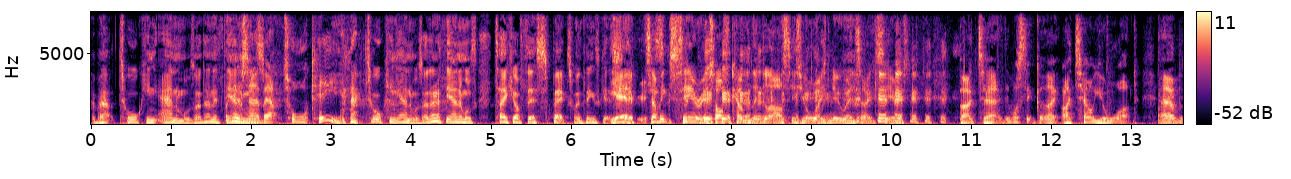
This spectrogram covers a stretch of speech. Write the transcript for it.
about talking animals. I don't know if the I'm going say animals. about Torquay. talking animals. I don't know if the animals take off their specs when things get Yeah, serious. something serious. Off come the glasses. You always knew when something serious. But uh, what's it called? I, I tell you what. Um,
